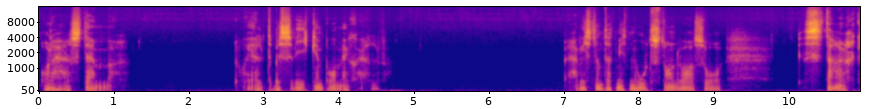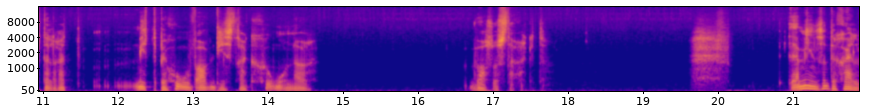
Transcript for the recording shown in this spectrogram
och det här stämmer, då är jag lite besviken på mig själv. Jag visste inte att mitt motstånd var så starkt eller att mitt behov av distraktioner var så starkt. Jag minns inte själv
